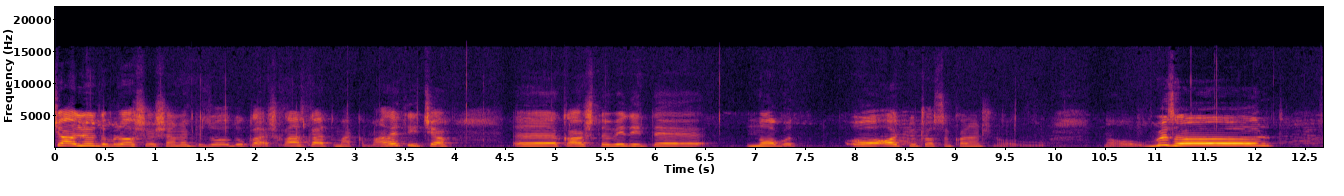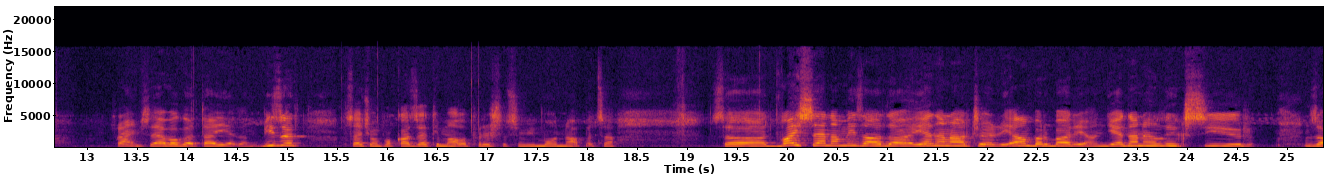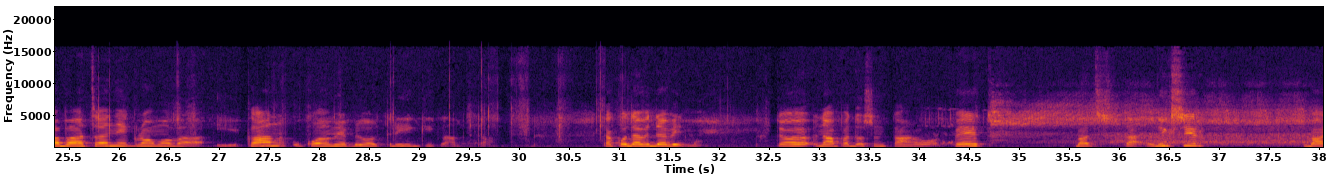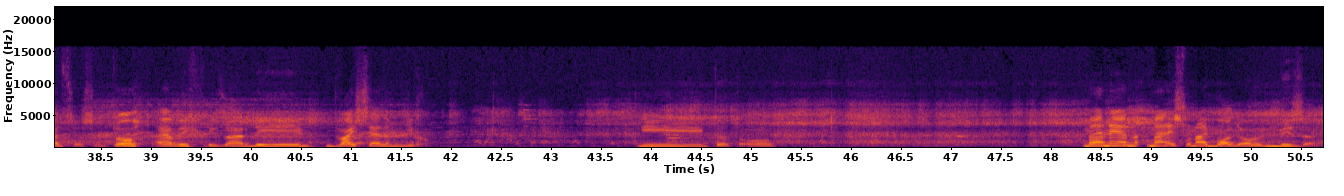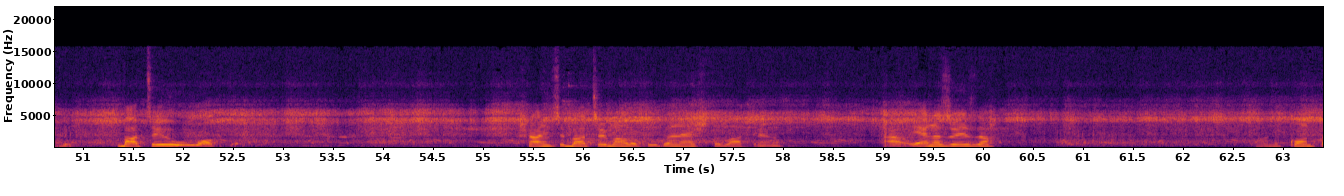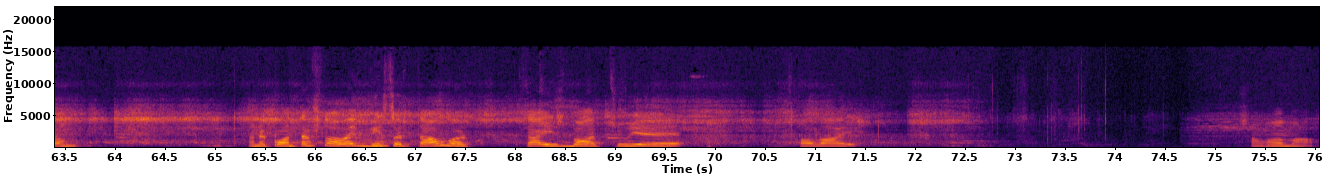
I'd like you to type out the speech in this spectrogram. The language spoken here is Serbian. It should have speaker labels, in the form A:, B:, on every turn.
A: Ćao ljudi, dobrodošli još jednu epizodu Clash Clans, karta Marka Maletića. E, kao što vidite, mnogo, otključao sam konačno no Wizard. Šalim se, evo ga, taj jedan Wizard. Sad ću vam pokazati malo pre što sam imao napad sa, sa 27 Wizarda, jedan Archer, jedan Barbarian, jedan Elixir za bacanje gromova i kan u kojem je bilo tri giganta. Tako da, da vidimo. To je napadao sam tamo pet. Bacio taj eliksir. Bacio sam to. Evo ih bizardi. 27 njih. I to je to. Mene, je, su najbolje ovi bizardi. Bacaju. Šalim se bacaju malo kruga nešto vatreno. Evo, jedna zvezda. A ne kontam. A ne kontam što ovaj Wizard Tower taj izbacuje ovaj samo malo.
